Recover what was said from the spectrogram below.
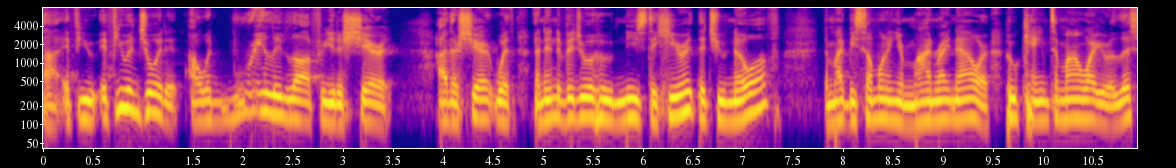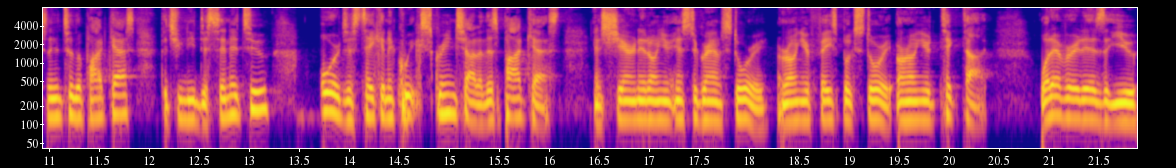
Uh, if you if you enjoyed it, I would really love for you to share it Either share it with an individual who needs to hear it that you know of. There might be someone in your mind right now or who came to mind while you were listening to the podcast that you need to send it to, or just taking a quick screenshot of this podcast and sharing it on your Instagram story or on your Facebook story or on your TikTok. Whatever it is that you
